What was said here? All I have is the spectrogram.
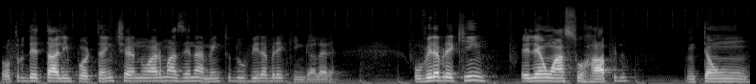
Outro detalhe importante é no armazenamento do virabrequim, galera. O virabrequim, ele é um aço rápido, então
